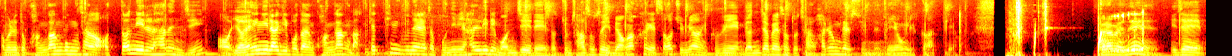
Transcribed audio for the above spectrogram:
아무래도 관광공사가 어떤 일을 하는지 어, 여행이라기보다는 관광 마케팅 분야에서 본인이 할 일이 뭔지에 대해서 좀 자소서에 명확하게 써주면 그게 면접에서도 잘 활용될 수 있는 내용일 것 같아요. 그러면은 이제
